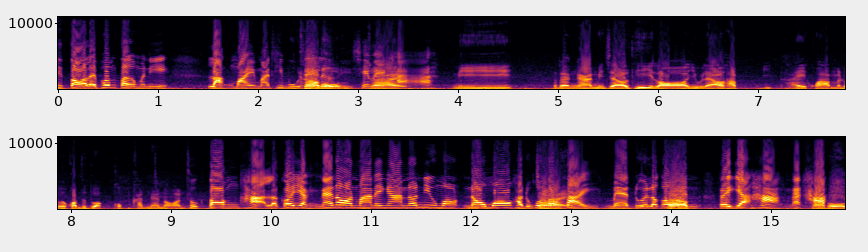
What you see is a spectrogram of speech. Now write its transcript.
ติดต่ออะไรเพิ่มเติมอันนี้ หลังไมค์มาที่บูธได้ครับเลผยมใช่ไหมใช่คะ มีพนักงานมีเจ้าที่รออยู่แล้วครับ ให้ความอำนวยความสะดวกครบครันแน่นอน ถูกต้องค่ะ แล้วก็อย่างแน่นอนมาในงานเนอะ New Normal ค่ะ ทุกคนใช่ต้องใส่แมสด้วยแล้วก็ครับเว้นระยะห่างนะคะ ครับผม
